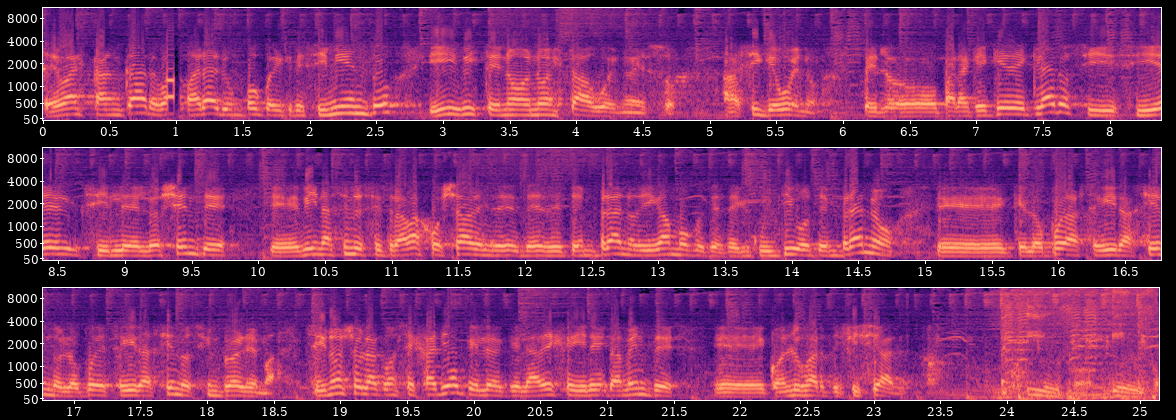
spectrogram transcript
se va a estancar, va a parar un poco el crecimiento y, viste, no, no está bueno eso. Así que bueno, pero para que quede claro, si, si, él, si el oyente eh, viene haciendo ese trabajo ya desde, desde temprano, digamos, desde el cultivo temprano, eh, que lo pueda seguir haciendo, lo puede seguir haciendo sin problema. Si no, yo le aconsejaría que, lo- que la deje directamente eh, con luz artificial. Info, info,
